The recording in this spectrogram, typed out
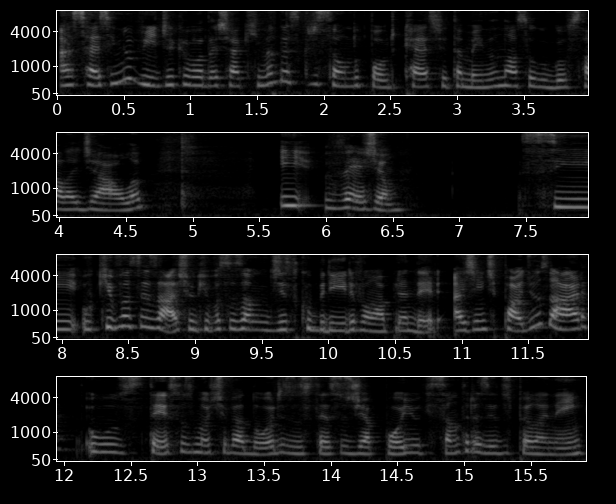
acessem o vídeo que eu vou deixar aqui na descrição do podcast e também no nosso Google Sala de Aula e vejam se o que vocês acham, o que vocês vão descobrir e vão aprender. A gente pode usar os textos motivadores, os textos de apoio que são trazidos pelo Enem.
